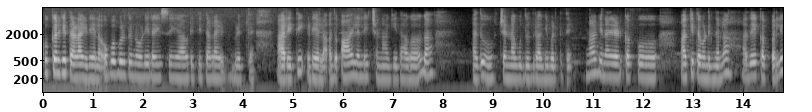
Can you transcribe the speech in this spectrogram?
ಕುಕ್ಕರ್ಗೆ ತಳ ಹಿಡಿಯಲ್ಲ. ಒಬ್ಬೊಬ್ರದ್ದು ನೋಡಿ ರೈಸ್ ಯಾವ ರೀತಿ ತಳ ಹಿಡಿಬಿಡುತ್ತೆ ಆ ರೀತಿ ಹಿಡಿಯಲ್ಲ. ಅದು ಆಯಿಲಲ್ಲಿ ಚೆನ್ನಾಗಿ ಇದಾಗುವಾಗ ಅದು ಚೆನ್ನಾಗಿ ಉದ್ದುದ್ರಾಗಿ ಬರ್ತದೆ. ಹಾಗೆ ನಾನು ಎರಡು ಕಪ್ಪು ಅಕ್ಕಿ ತಗೊಂಡಿದ್ನಲ್ಲ, ಅದೇ ಕಪ್ಪಲ್ಲಿ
